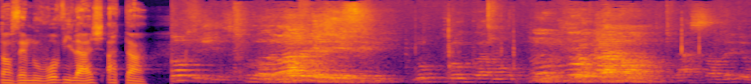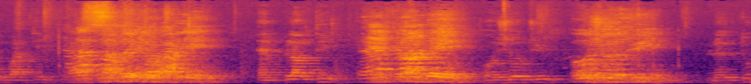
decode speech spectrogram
dans un nouveau village atteint. Au nom de Jésus, nous proclamons, nous proclamons l'Assemblée de l'Assemblée de Waté, implantée, implantée aujourd'hui, aujourd'hui, le 12,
